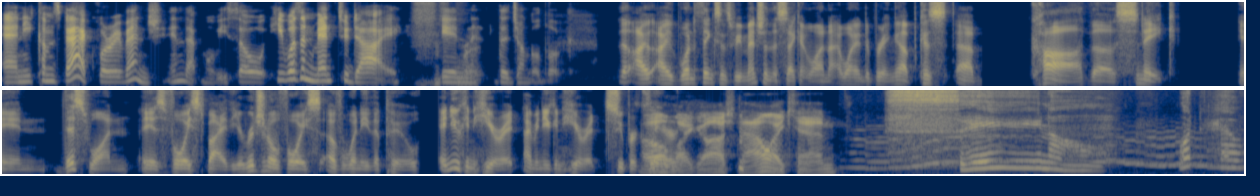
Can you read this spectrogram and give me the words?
and he comes back for revenge in that movie. So he wasn't meant to die in Right. the Jungle Book. I, I one thing since we mentioned the second one, I wanted to bring up because uh, Kaa, the snake, in this one is voiced by the original voice of Winnie the Pooh, and you can hear it. I mean, you can hear it super oh clear. Oh my gosh! Now I can. Say now, what have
